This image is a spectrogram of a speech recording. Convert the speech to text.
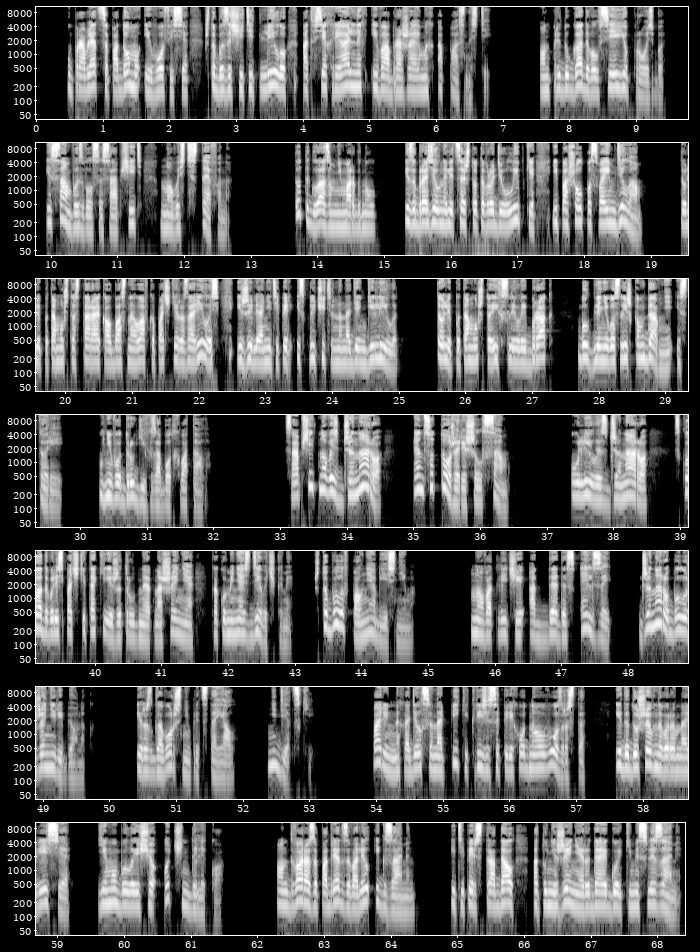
управляться по дому и в офисе, чтобы защитить Лилу от всех реальных и воображаемых опасностей. Он предугадывал все ее просьбы и сам вызвался сообщить новость Стефана. Тот и глазом не моргнул, изобразил на лице что-то вроде улыбки и пошел по своим делам. То ли потому, что старая колбасная лавка почти разорилась, и жили они теперь исключительно на деньги Лилы, то ли потому, что их с Лилой брак был для него слишком давней историей. У него других забот хватало. Сообщить новость Дженаро Энсо тоже решил сам. У Лилы с Дженаро складывались почти такие же трудные отношения, как у меня с девочками, что было вполне объяснимо. Но в отличие от Деда с Эльзой, Дженаро был уже не ребенок. И разговор с ним предстоял не детский. Парень находился на пике кризиса переходного возраста, и до душевного равновесия ему было еще очень далеко. Он два раза подряд завалил экзамен и теперь страдал от унижения, рыдая горькими слезами.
